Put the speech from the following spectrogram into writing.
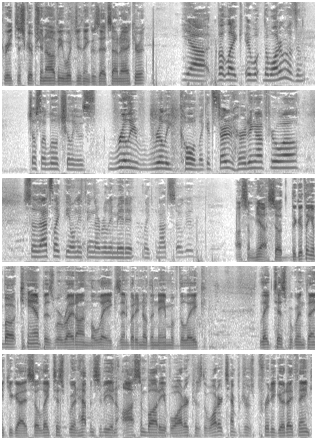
Great description, Avi. What do you think? Does that sound accurate? Yeah, but like it, the water wasn't just like a little chilly. It was really, really cold. Like it started hurting after a while. So that's like the only thing that really made it like not so good. Awesome. Yeah. So the good thing about camp is we're right on the lake. Does anybody know the name of the lake? Lake Tispaquin. Thank you guys. So Lake Tispaquin happens to be an awesome body of water because the water temperature is pretty good, I think,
